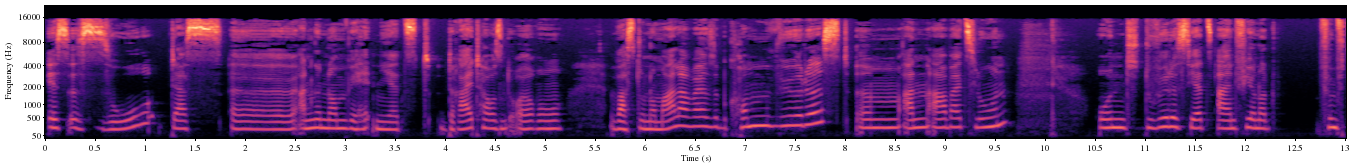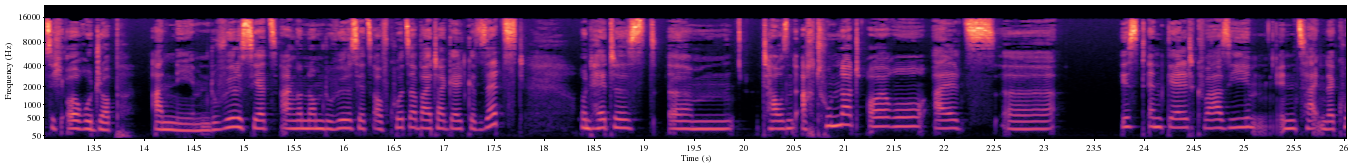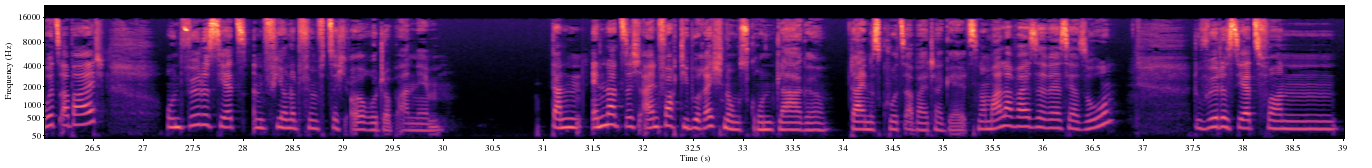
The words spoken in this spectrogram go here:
ist es so, dass äh, angenommen, wir hätten jetzt 3000 Euro, was du normalerweise bekommen würdest ähm, an Arbeitslohn und du würdest jetzt ein 400 50 Euro Job annehmen. Du würdest jetzt angenommen, du würdest jetzt auf Kurzarbeitergeld gesetzt und hättest ähm, 1800 Euro als äh, Istentgelt quasi in Zeiten der Kurzarbeit und würdest jetzt einen 450 Euro Job annehmen. Dann ändert sich einfach die Berechnungsgrundlage deines Kurzarbeitergelds. Normalerweise wäre es ja so, du würdest jetzt von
